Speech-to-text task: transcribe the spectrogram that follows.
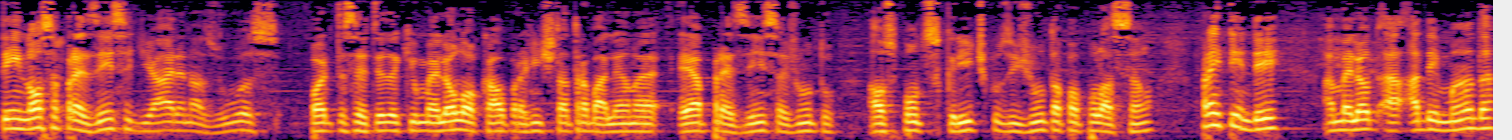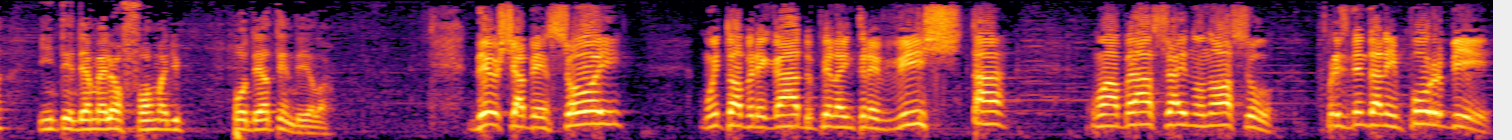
tem nossa presença diária nas ruas. Pode ter certeza que o melhor local para a gente estar trabalhando é, é a presença junto aos pontos críticos e junto à população para entender a melhor a, a demanda e entender a melhor forma de poder atendê-la. Deus te abençoe. Muito obrigado pela entrevista. Um abraço aí no nosso presidente da Limpurbe,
